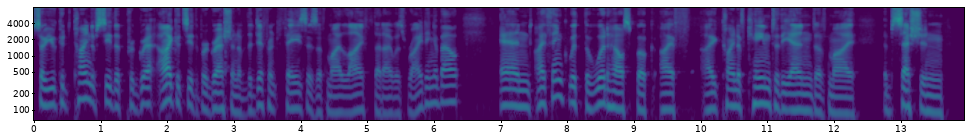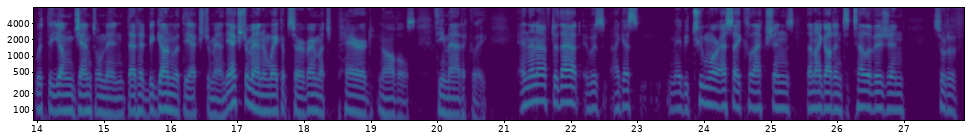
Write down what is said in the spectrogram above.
So you could kind of see the progress. I could see the progression of the different phases of my life that I was writing about. And I think with the Wodehouse book, I I kind of came to the end of my obsession with the young gentleman that had begun with the Extra Man. The Extra Man and Wake Up Sir are very much paired novels thematically. And then after that, it was, I guess, maybe two more essay collections. Then I got into television, sort of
